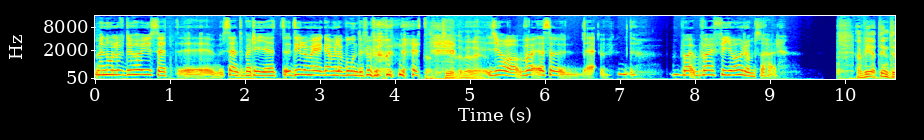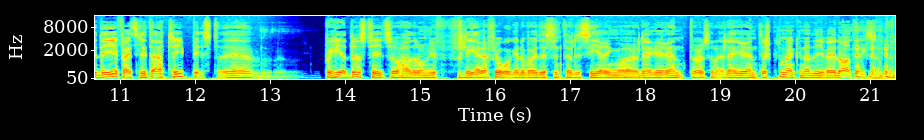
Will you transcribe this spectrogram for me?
Men Olof, du har ju sett eh, Centerpartiet, till och med gamla bondeförbundet. Till och med det. Ja, va, alltså, va, varför gör de så här? Jag vet inte, det är ju faktiskt lite atypiskt. Eh, på Hedlunds tid så hade de ju flera frågor. Det var ju decentralisering och lägre räntor och sådär. Lägre räntor skulle man kunna driva idag till exempel.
